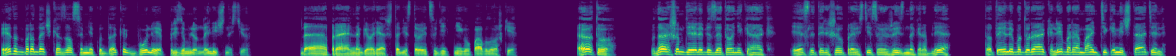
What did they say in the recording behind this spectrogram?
Этот бородач казался мне куда как более приземленной личностью. Да, правильно говорят, что не стоит судить книгу по обложке. А то, в нашем деле без этого никак. Если ты решил провести свою жизнь на корабле, то ты либо дурак, либо романтик и мечтатель.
